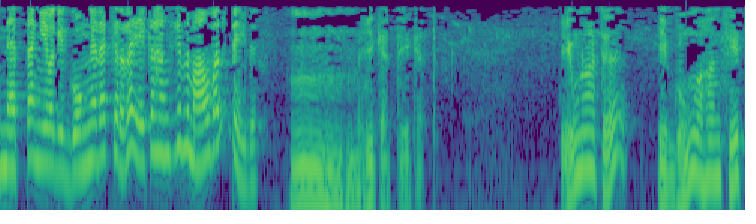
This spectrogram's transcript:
නැත්තම් ඒ වගේ ගොන් වැඩක් කරලා ඒක හංගගෙන මාව බලන්න එයිද? හ්ම් ඒක ඇත්ත ඒක ඇත්ත. ඒ වුණාට ඒ ගොන් වහන්සේට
